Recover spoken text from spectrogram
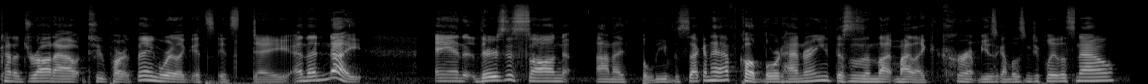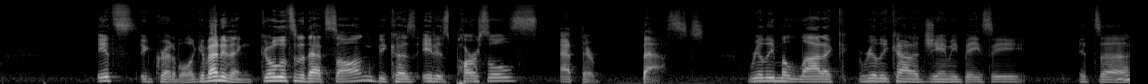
kind of drawn out two part thing where like it's it's day and then night. And there's this song on I believe the second half called Lord Henry. This is in my, my like current music I'm listening to playlist now. It's incredible. Like if anything, go listen to that song because it is parcels at their best. Really melodic, really kind of jammy bassy. It's uh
